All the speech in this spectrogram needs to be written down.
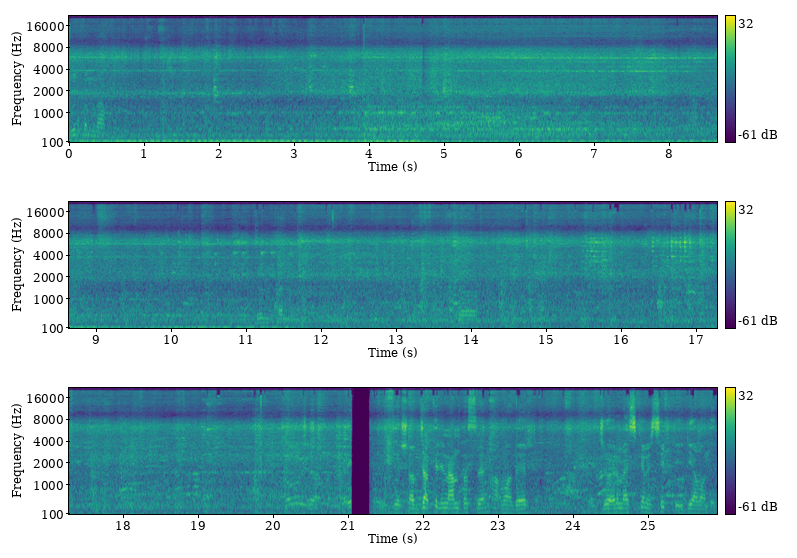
বুঝলাম না বুঝলাম না। তো এই যে সব যাত্রী নামতেছে আমাদের জয়ের মাঝখানের সিটটি, এটি আমাদের।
